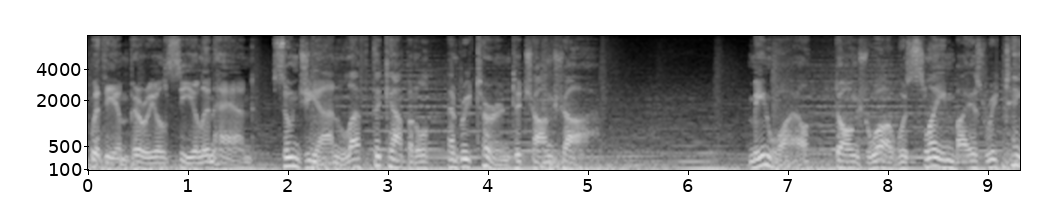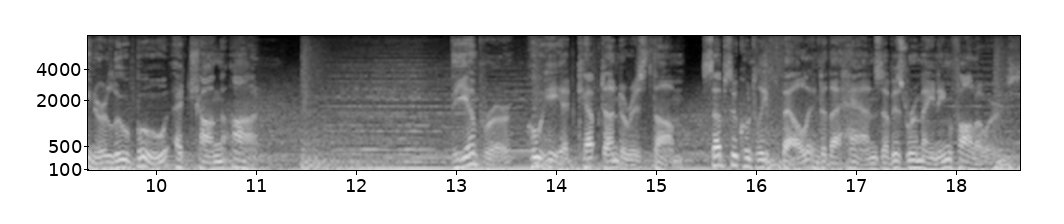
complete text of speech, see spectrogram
With the imperial seal in hand, Sun Jian left the capital and returned to Changsha. Meanwhile, Dong Zhuo was slain by his retainer Lu Bu at Chang'an. The emperor, who he had kept under his thumb, subsequently fell into the hands of his remaining followers.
